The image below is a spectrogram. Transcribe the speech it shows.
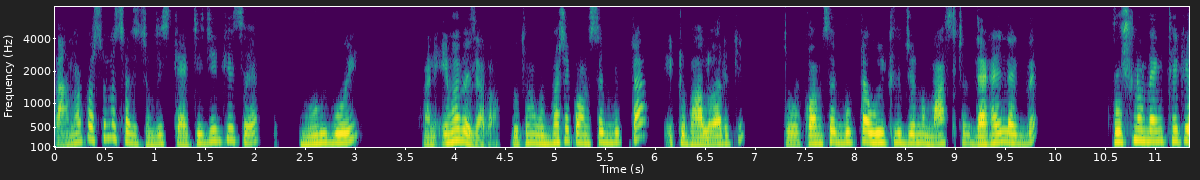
আমার পার্সোনাল সাজেশন যে স্ট্র্যাটেজির কেসে মূল বই মানে এভাবে যাবা। প্রথমে উদ্ভাসে কনসেপ্ট বুকটা একটু ভালো আর কি। তো কনসেপ্ট বুকটা উইকলির জন্য মাস্ট দেখাই লাগবে। প্রশ্ন ব্যাংক থেকে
